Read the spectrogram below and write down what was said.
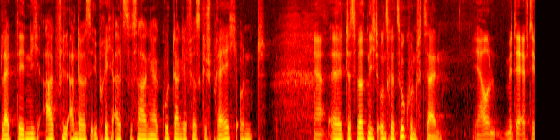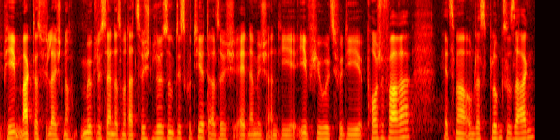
bleibt denen nicht arg viel anderes übrig, als zu sagen, ja gut, danke fürs Gespräch und Ja. äh, das wird nicht unsere Zukunft sein. Ja, und mit der FDP mag das vielleicht noch möglich sein, dass man da Zwischenlösungen diskutiert. Also ich erinnere mich an die E-Fuels für die Porsche-Fahrer, jetzt mal um das plump zu sagen.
